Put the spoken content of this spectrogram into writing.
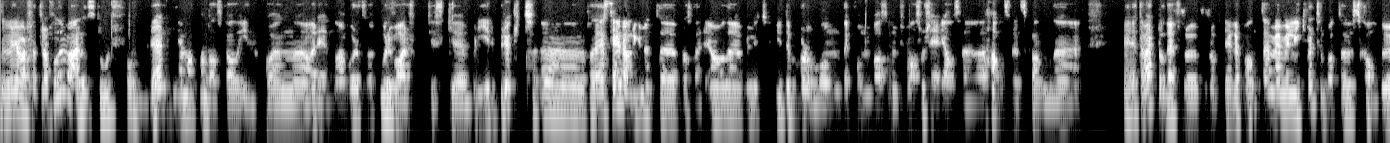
Det vil i hvert fall være en stor fordel i og med at man da skal inn på en arena hvor, hvor VAR faktisk eh, blir brukt. Uh, jeg ser det argumentet fra Sverige, og det er vel litt i det blå om det kommer hva som, hva som skjer i Allsvenskan etter hvert, og det er for så vidt relevant. Men jeg vil likevel tro at skal du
